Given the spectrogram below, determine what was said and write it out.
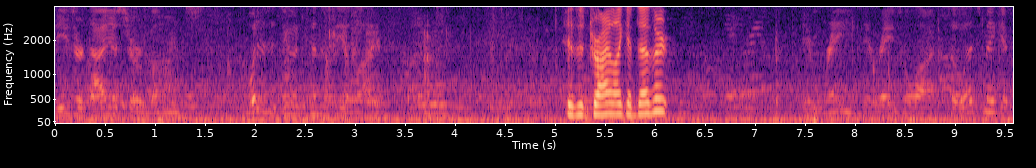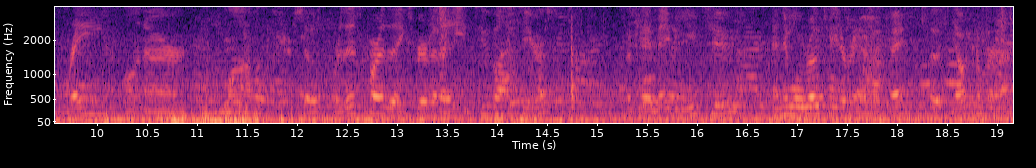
these are dinosaur bones. What does it do in Tennessee alive? Is it dry like a desert? It rains. It rains a lot. So let's make it rain on our model here. So for this part of the experiment, I need two volunteers. Okay, maybe you two, and then we'll rotate around. Okay, so y'all come around.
